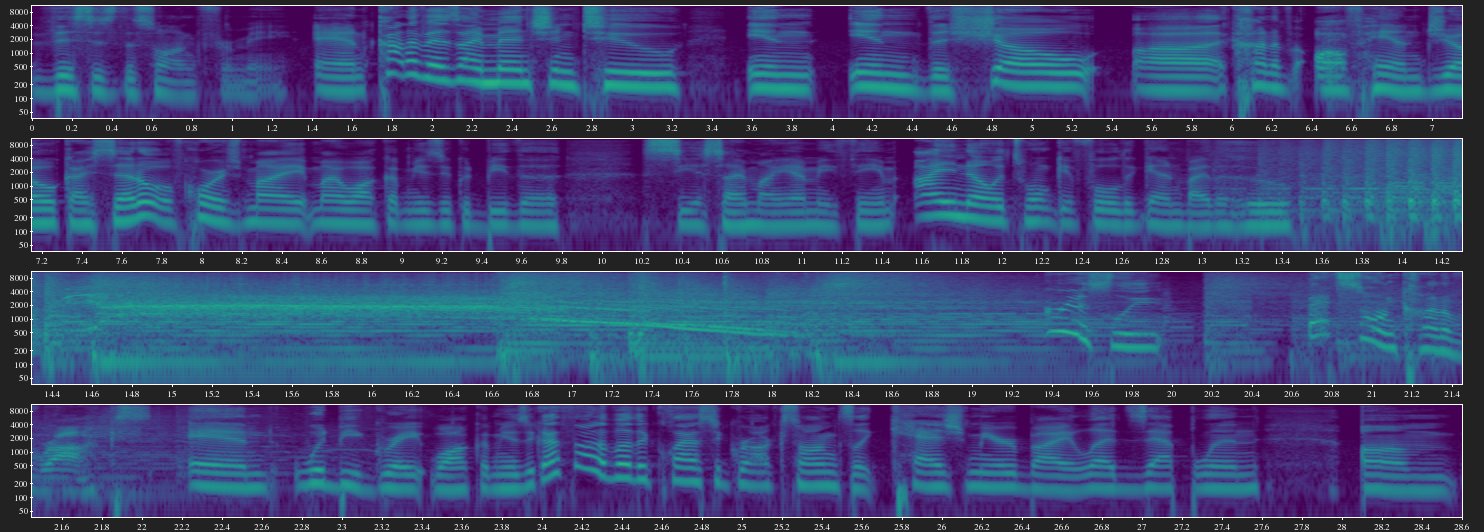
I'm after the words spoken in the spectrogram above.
this is the song for me. And kind of as I mentioned too in in the show, uh, kind of offhand joke, I said, "Oh, of course, my my walk up music would be the CSI Miami theme." I know it's "Won't Get Fooled Again" by the Who. Yeah! Honestly, that song kind of rocks and would be great walk up music. I thought of other classic rock songs like Kashmir by Led Zeppelin um,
